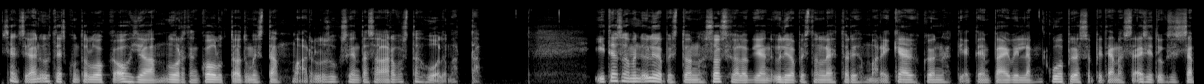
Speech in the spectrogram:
sen sijaan yhteiskuntaluokka ohjaa nuorten kouluttautumista mahdollisuuksien tasa-arvosta huolimatta. Itä-Suomen yliopiston sosiologian yliopiston lehtori Mari Käyhkön tieteenpäivillä Kuopiossa pitämässä esityksessä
